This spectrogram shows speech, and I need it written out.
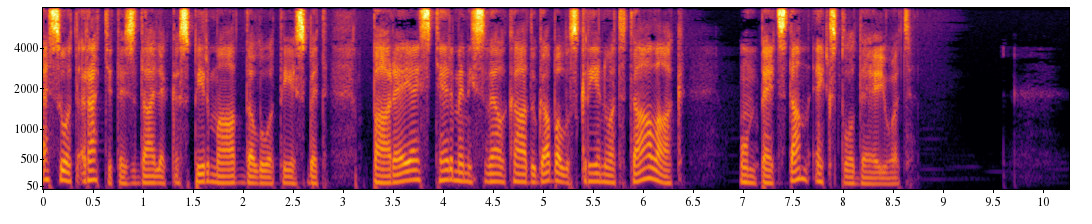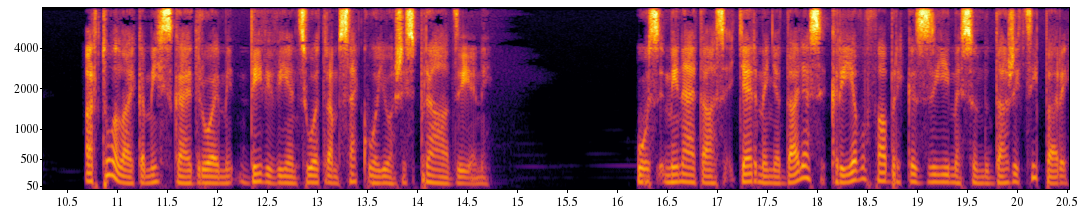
esot raķetes daļa, kas pirmā atdaloties, bet pārējais ķermenis vēl kādu gabalu skrienot tālāk un pēc tam eksplodējot. Ar to laikam izskaidrojami divi viens otram sekojoši sprādzieni. Uz minētās ķermeņa daļas krievu fabrikas zīmes un daži cipari,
